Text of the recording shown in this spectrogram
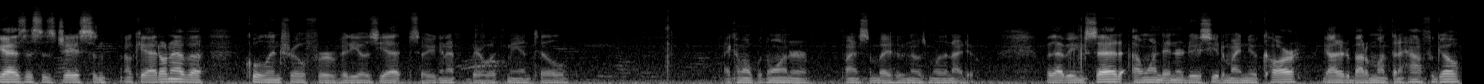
guys, this is Jason. Okay, I don't have a cool intro for videos yet, so you're gonna have to bear with me until I come up with one or find somebody who knows more than I do. With that being said, I wanted to introduce you to my new car. Got it about a month and a half ago,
